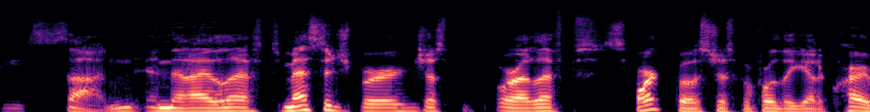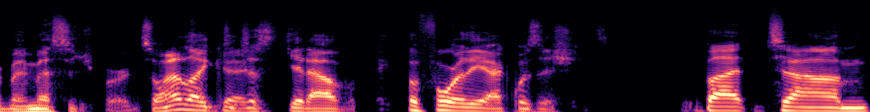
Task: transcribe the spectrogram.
yeah. Sun, and then I left MessageBird just, or I left SparkPost just before they got acquired by MessageBird. So I like okay. to just get out before the acquisitions. But um,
